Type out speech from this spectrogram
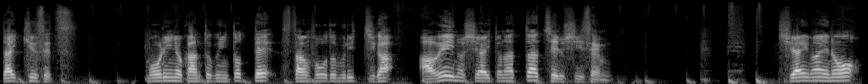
第9節。モーリーノ監督にとってスタンフォードブリッジがアウェイの試合となったチェルシー戦。試合前の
